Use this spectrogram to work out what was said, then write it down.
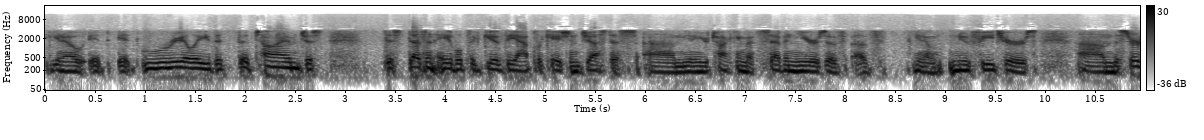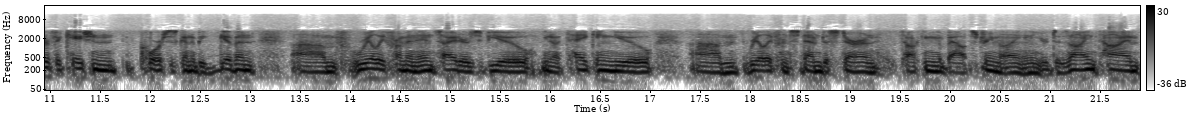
you know, it, it really, the, the time just just doesn't able to give the application justice. Um, you know, you're talking about seven years of, of you know new features. Um, the certification course is going to be given um, really from an insider's view. You know, taking you um, really from stem to stern, talking about streamlining your design time,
